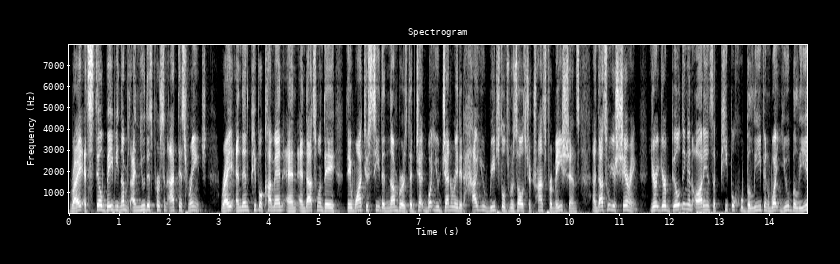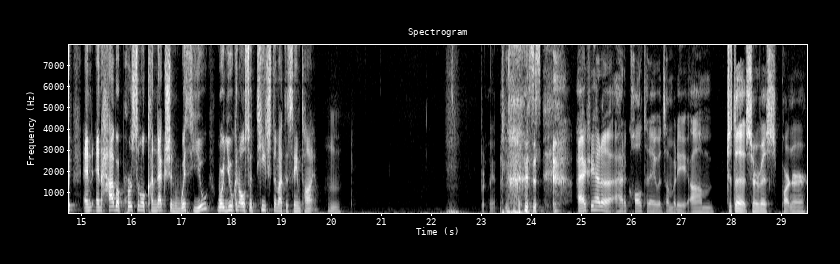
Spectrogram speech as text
right? It's still baby numbers. I knew this person at this range, right? And then people come in and and that's when they they want to see the numbers, the ge- what you generated, how you reach those results, your transformations, and that's what you're sharing. You're you're building an audience of people who believe in what you believe and and have a personal connection with you where you can also teach them at the same time. Brilliant. I actually had a I had a call today with somebody, um, just a service partner,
